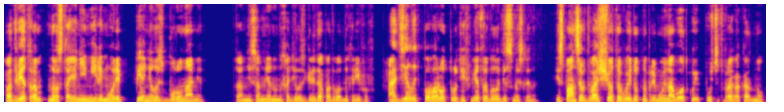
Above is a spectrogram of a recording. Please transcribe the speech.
Под ветром на расстоянии мили море пенилось бурунами, там, несомненно, находилась гряда подводных рифов. А делать поворот против ветра было бессмысленно. Испанцы в два счета выйдут на прямую наводку и пустят врага ко дну.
